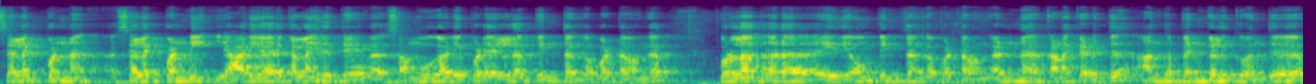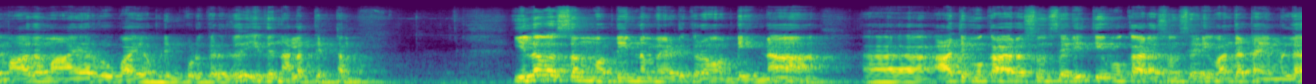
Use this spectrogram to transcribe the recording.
செலக்ட் பண்ண செலக்ட் பண்ணி யார் யாருக்கெல்லாம் இது தேவை சமூக அடிப்படையில் பின்தங்கப்பட்டவங்க பொருளாதார ரீதியாகவும் பின்தங்கப்பட்டவங்கன்னு கணக்கெடுத்து அந்த பெண்களுக்கு வந்து மாதம் ஆயிரம் ரூபாய் அப்படின்னு கொடுக்கறது. இது நலத்திட்டம் இலவசம் அப்படின்னு நம்ம எடுக்கிறோம் அப்படின்னா அதிமுக அரசும் சரி திமுக அரசும் சரி வந்த டைமில்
